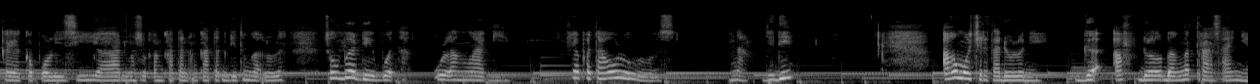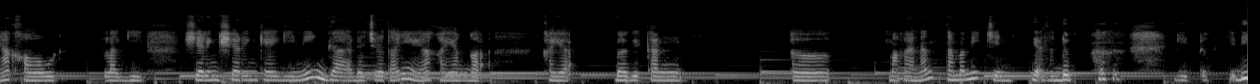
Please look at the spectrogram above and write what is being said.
kayak kepolisian masuk angkatan-angkatan gitu gak lulus coba deh buat ulang lagi. Siapa tahu lulus. Nah jadi aku mau cerita dulu nih. Gak afdol banget rasanya kalau lagi sharing-sharing kayak gini nggak ada ceritanya ya. Kayak nggak kayak bagikan uh, makanan tanpa micin nggak sedep. Gitu. Jadi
